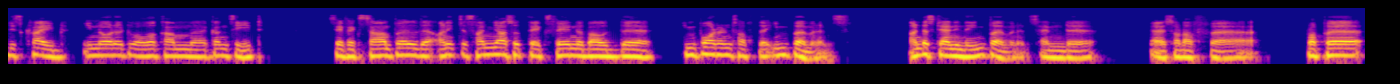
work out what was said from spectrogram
described in order to overcome uh, conceit. Say, for example, the Anicca Sanya Sutta explained about the importance of the impermanence, understanding the impermanence and uh, sort of uh, proper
